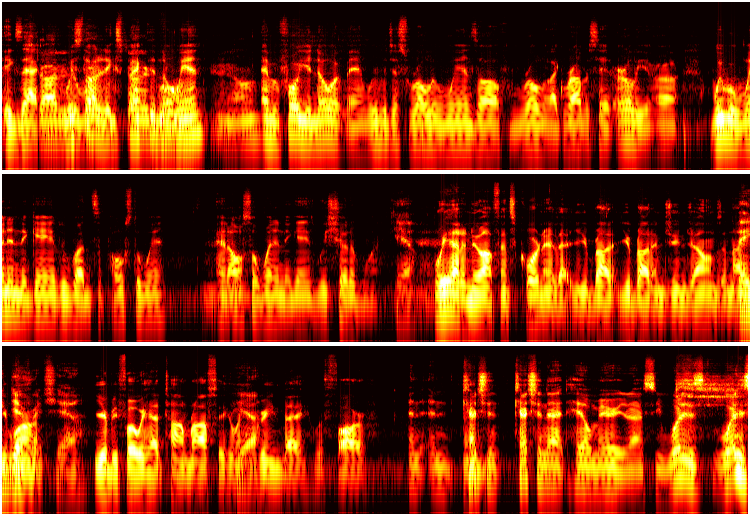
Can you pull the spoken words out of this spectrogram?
exactly. Started we started win, we started expecting to win, you know? and before you know it, man, we were just rolling wins off, and rolling like Robert said earlier. Uh, we were winning the games we wasn't supposed to win, Mm-hmm. and also winning the games we should have won. Yeah. We had a new offense coordinator that you brought. You brought in June Jones in '91. Big difference, yeah. Year before, we had Tom Rossley, who went Yeah. to Green Bay with Favre. And and mm-hmm. catching catching that hail mary that I see, what is what is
